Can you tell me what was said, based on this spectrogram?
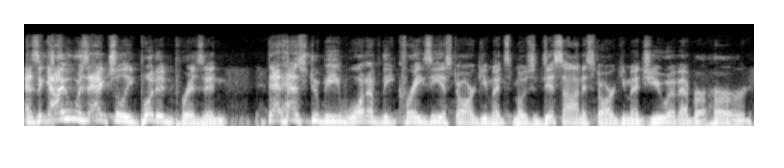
as a guy who was actually put in prison, that has to be one of the craziest arguments, most dishonest arguments you have ever heard.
